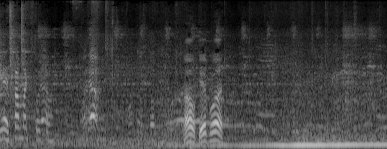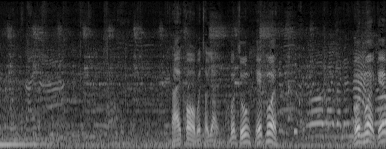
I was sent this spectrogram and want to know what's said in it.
Yes, how much photo? Oh, kịp luôn. Thái khổ bớt sáu dài, bốn xuống, kịp luôn. Bốn mươi, kịp.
